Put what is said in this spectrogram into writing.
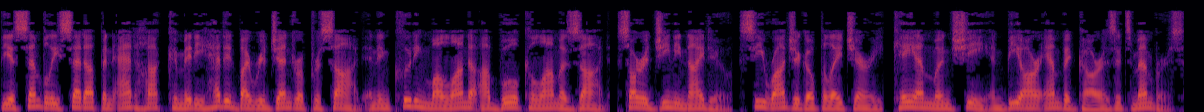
the Assembly set up an ad hoc committee headed by Rajendra Prasad and including Maulana Abul Kalam Azad, Sarojini Naidu, C. Rajagopalachari, K. M. Munshi and B. R. Ambedkar as its members.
